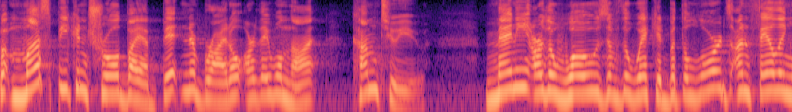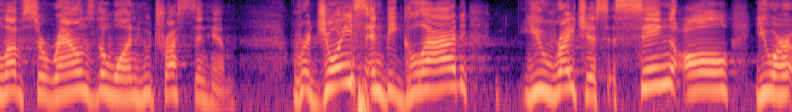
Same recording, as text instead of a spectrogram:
but must be controlled by a bit and a bridle, or they will not come to you. Many are the woes of the wicked, but the Lord's unfailing love surrounds the one who trusts in him. Rejoice and be glad, you righteous. Sing all you are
